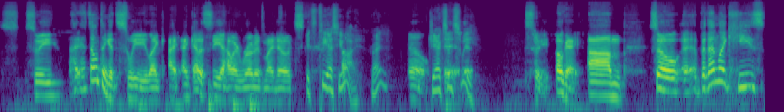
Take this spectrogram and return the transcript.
Sui, I don't think it's Sui. Like I, I gotta see how I wrote it in my notes. It's TSUI, right? No, Jackson it- Sweet. Sweet. Okay. Um. So, uh, but then like he's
